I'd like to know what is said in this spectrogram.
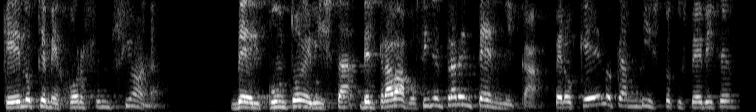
qué es lo que mejor funciona del punto de vista del trabajo, sin entrar en técnica, pero qué es lo que han visto que ustedes dicen,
